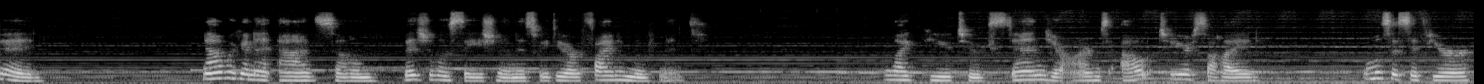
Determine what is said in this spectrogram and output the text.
Good. Now we're going to add some visualization as we do our final movement. I'd like you to extend your arms out to your side, almost as if you're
